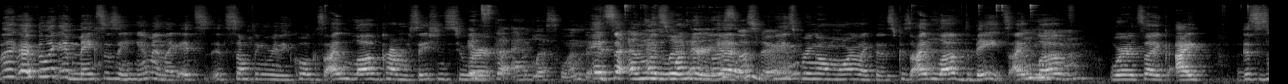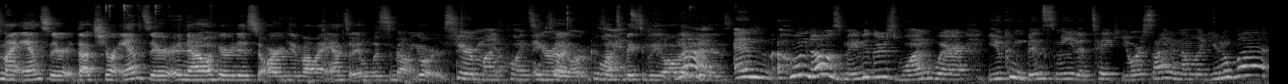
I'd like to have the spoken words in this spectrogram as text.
like I feel like it makes us a human. Like it's it's something really cool because I love conversations to where it's the endless wonder. it's the endless Endless- wonder. endless yes, wonder. please bring on more like this because I love debates. I Mhm. love where it's like I this is my answer. That's your answer, and now here it is to argue about my answer and list about yours. Here are my points. Here Exactly, are your points. because that's basically all yeah, it is. and who knows? Maybe there's one where you convince me to take your side, and I'm like, you know what?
